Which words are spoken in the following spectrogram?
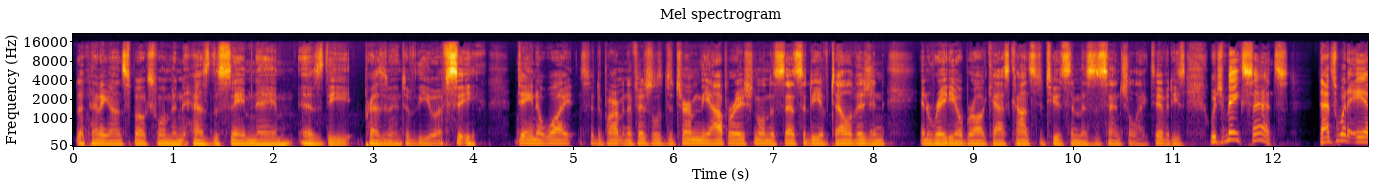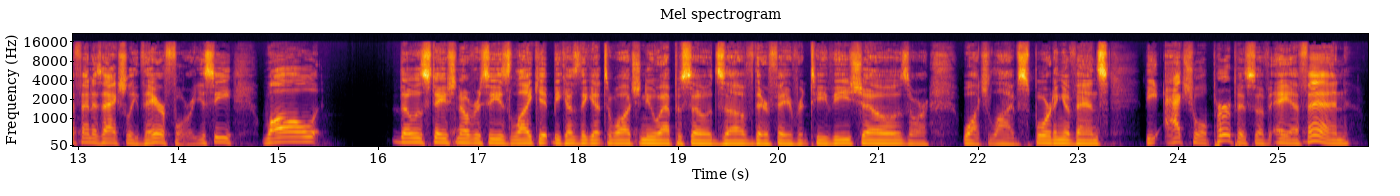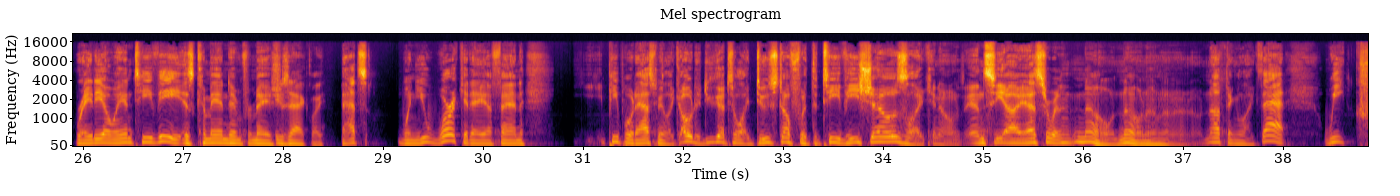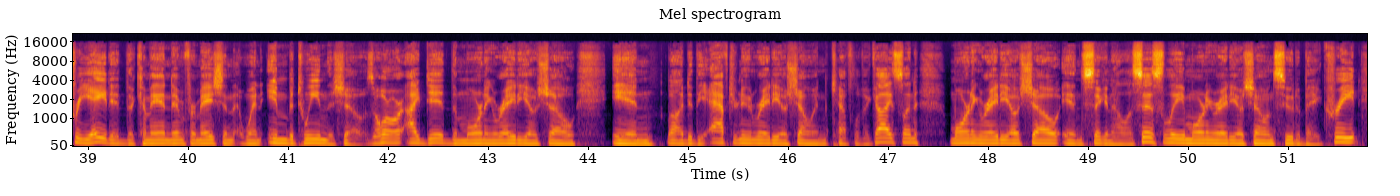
the Pentagon spokeswoman has the same name as the president of the UFC, Dana White. So Department officials determined the operational necessity of television and radio broadcast constitutes them as essential activities, which makes sense. That's what AFN is actually there for. You see, while those stationed overseas like it because they get to watch new episodes of their favorite TV shows or watch live sporting events. The actual purpose of AFN, radio and TV, is command information. Exactly. That's when you work at AFN, people would ask me like, "Oh, did you get to like do stuff with the TV shows, like you know NCIS or what?" No, no, no, no, no, no, nothing like that. We created the command information that went in between the shows, or I did the morning radio show in well, I did the afternoon radio show in Keflavik, Iceland, morning radio show in Sigonella, Sicily, morning radio show in Suda Bay, Crete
